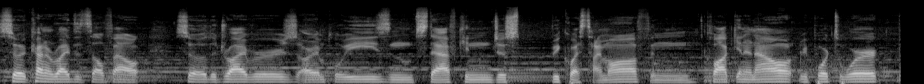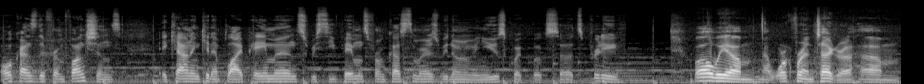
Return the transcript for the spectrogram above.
so it kind of rides itself out. So the drivers, our employees, and staff can just request time off and clock in and out, report to work, all kinds of different functions. Accounting can apply payments, receive payments from customers. We don't even use QuickBooks, so it's pretty. Well, we um, work for Integra. Um,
